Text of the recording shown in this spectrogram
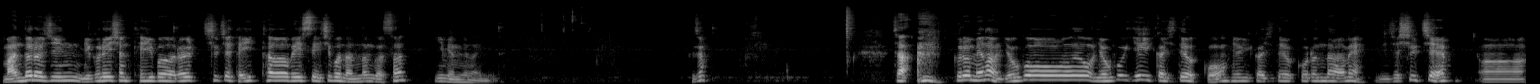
만들어진 migration 테이블을 실제 데이터베이스에 집어넣는 것은 이 명령어입니다. 그죠? 자, 그러면은 요거 요거 여기까지 되었고 여기까지 되었고 그런 다음에 이제 실제 어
